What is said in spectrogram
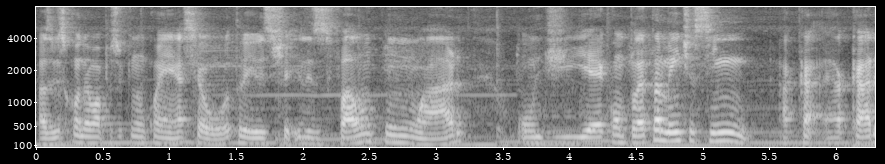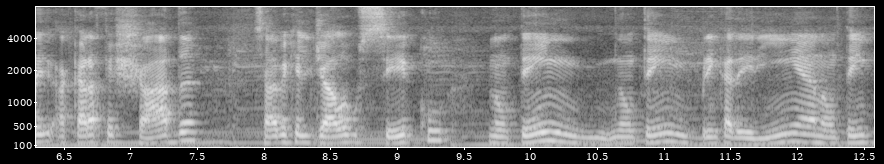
às vezes quando é uma pessoa que não conhece a outra, eles, eles falam com um ar onde é completamente assim, a, a cara, a cara fechada, sabe? Aquele diálogo seco, não tem, não tem brincadeirinha, não tem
